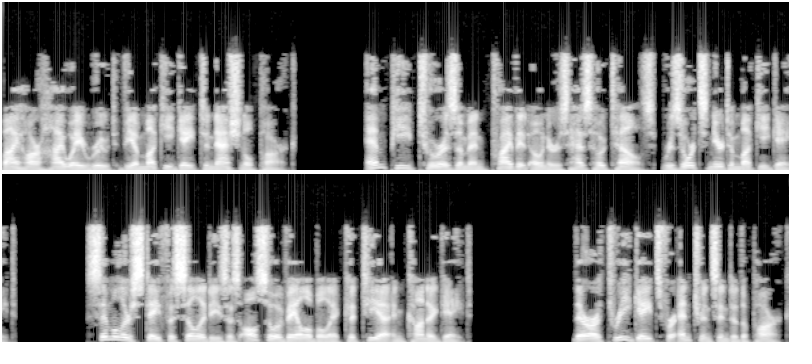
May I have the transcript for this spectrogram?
Bihar Highway route via Mukki Gate to National Park. MP Tourism and private owners has hotels, resorts near to Mukki Gate. Similar stay facilities is also available at Katia and Kanha Gate. There are three gates for entrance into the park.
